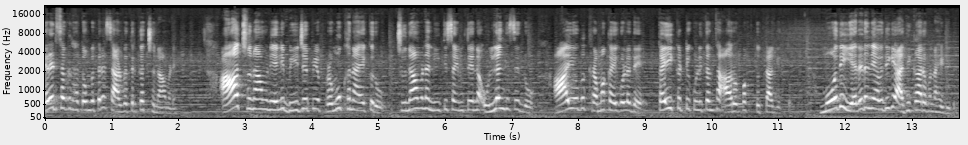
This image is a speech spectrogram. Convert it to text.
ಎರಡ್ ಸಾವಿರದ ಹತ್ತೊಂಬತ್ತರ ಸಾರ್ವತ್ರಿಕ ಚುನಾವಣೆ. ಆ ಚುನಾವಣೆಯಲ್ಲಿ ಬಿಜೆಪಿಯ ಪ್ರಮುಖ ನಾಯಕರು ಚುನಾವಣಾ ನೀತಿ ಸಂಹಿತೆಯನ್ನು ಉಲ್ಲಂಘಿಸಿದ್ರು. ಆಯೋಗ ಕ್ರಮ ಕೈಗೊಳ್ಳದೆ ಕೈ ಕಟ್ಟಿ ಕುಳಿತಂತ ಆರೋಪಕ್ಕೆ ತುತ್ತಾಗಿತ್ತು. ಮೋದಿ ಎರಡನೇ ಅವಧಿಗೆ ಅಧಿಕಾರವನ್ನು ಹಿಡಿದರು.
